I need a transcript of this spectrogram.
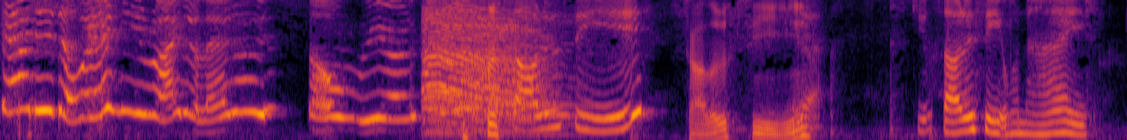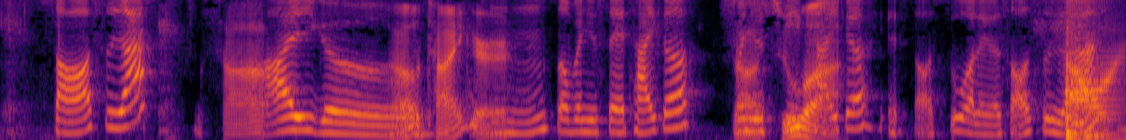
Daddy, the way he write a letter is so weird. Salusi. Salusi. Yeah. Excuse. Salusi. Oh, nice. Saw ah? Saw. Tiger. Oh, tiger. Mm-hmm. So when you say tiger, when you see tiger, it's Sasua ah?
